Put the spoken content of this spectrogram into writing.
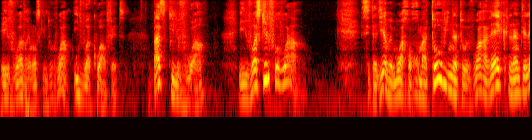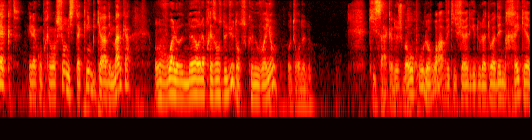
et voit vraiment ce qu'il doit voir. Il voit quoi en fait? Pas ce qu'il voit, il voit ce qu'il faut voir. C'est-à-dire, ben, moi, chokhmato vinato, voir avec l'intellect et la compréhension, mistaklim bikara de malka, on voit l'honneur et la présence de Dieu dans ce que nous voyons autour de nous. Kisa Kadosh le roi, Vetiferet Gedulato Aden Cheker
